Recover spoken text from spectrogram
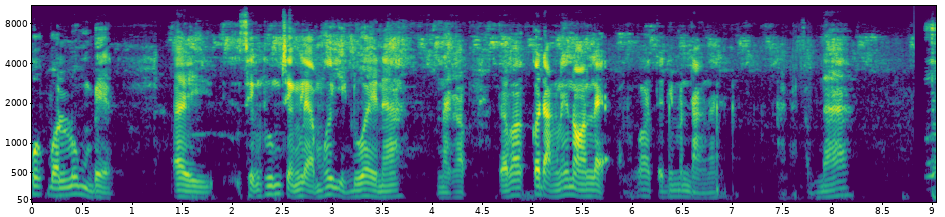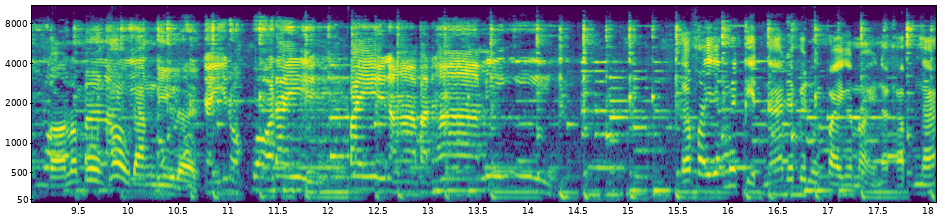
พวกบอลลุ่มเบสไอเสียงทุ้มเสียงแหลมเขาอีกด้วยนะนะครับ แต่ว่าก็ดังแน่นอนแหละเพราะว่าตัวนี้มันดังนะอ่านะครับนะต่อลำโพงเข้าดังดีเลยใจดอกบ่ได้ไปหน้าบัดหามี แต่ไฟยังไม่ติดนะ เดี๋ยวไปดูไฟกันหน่อยนะครับนะ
